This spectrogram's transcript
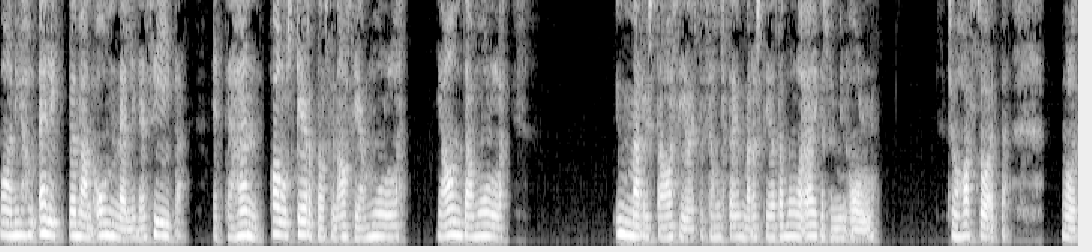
mä oon ihan älyttömän onnellinen siitä, että hän halusi kertoa sen asian mulle ja antaa mulle ymmärrystä asioista, sellaista ymmärrystä, jota mulla ei aikaisemmin ollut. Se on hassua, että mulle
